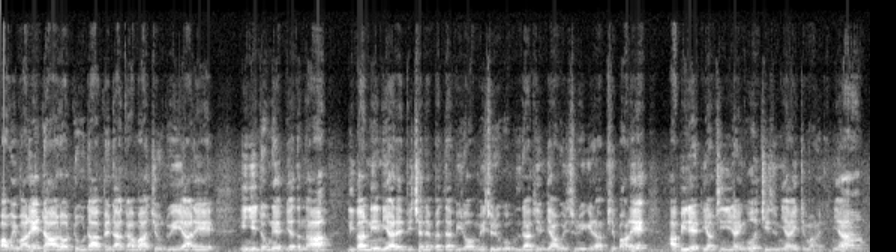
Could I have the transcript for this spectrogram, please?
ပါဝင်ပါတယ်ဒါကတော့ Toyota Beta ကားမှာကြုံတွေ့ရတဲ့ engine တုံတဲ့ပြဿနာလီဘာနင်းမရတဲ့ပြစ်ချက်နဲ့ပတ်သက်ပြီးတော့မိတ်ဆွေတို့ကိုဘုရားဖြစ်မျှဝေဆွေးနွေးခဲ့တာဖြစ်ပါတယ်အားပေးတဲ့တယောက်ချင်းတိုင်းကိုကျေးဇူးအများကြီးတင်ပါတယ်ခင်ဗျာ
